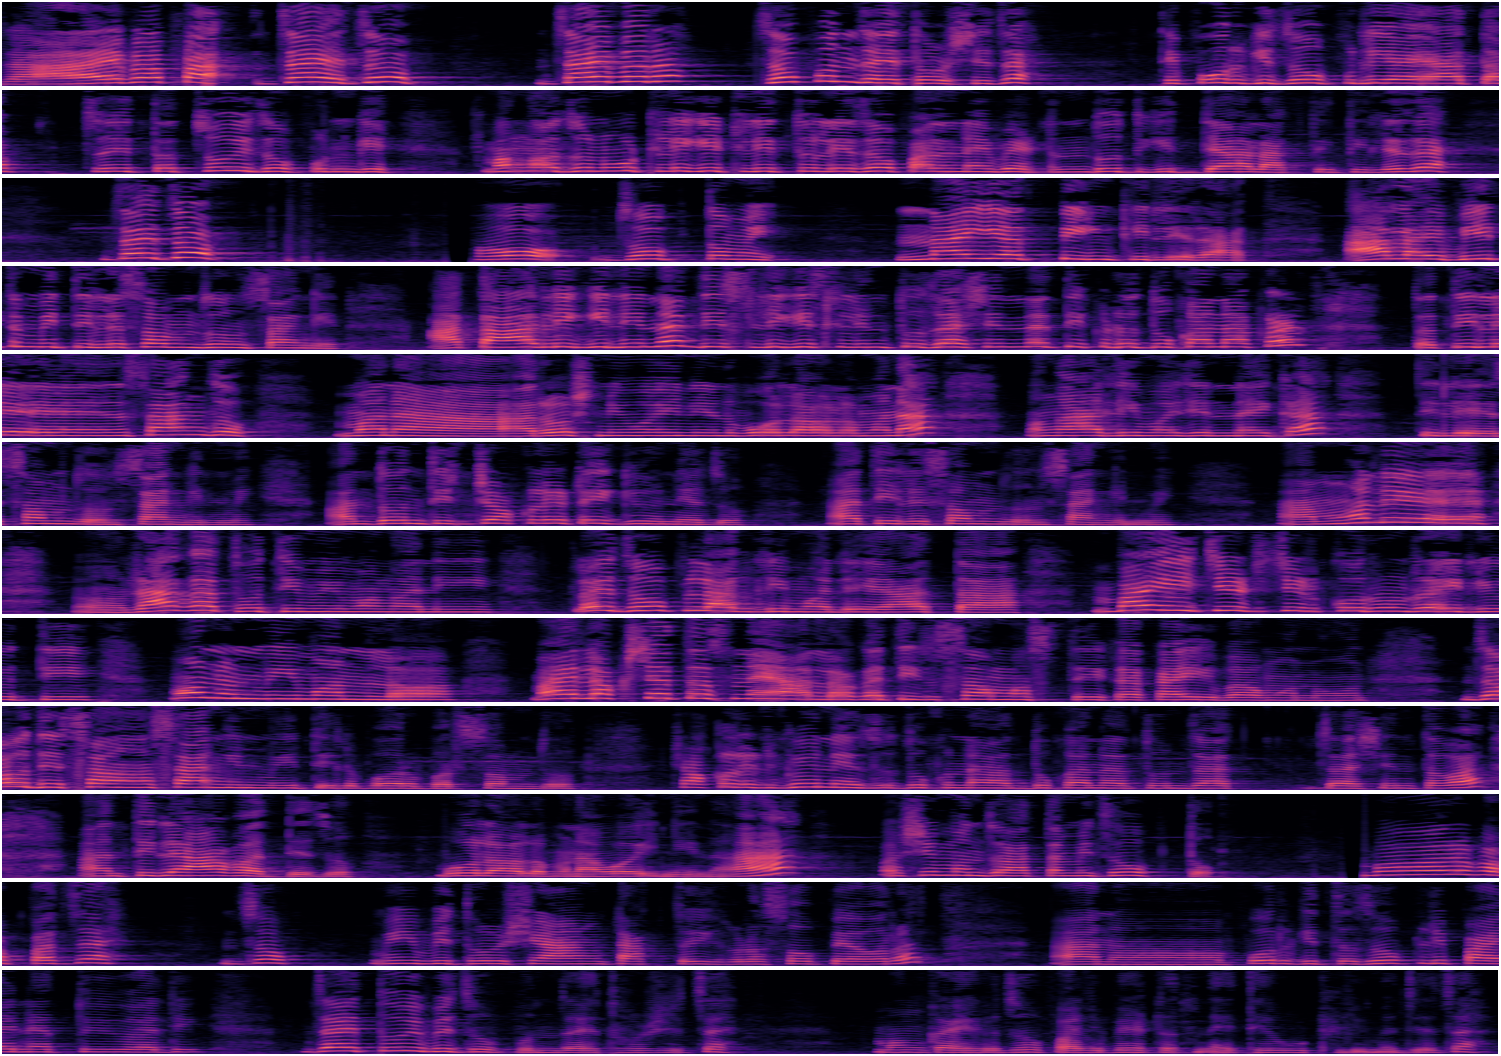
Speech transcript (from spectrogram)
जाय बापा जाय झोप. जाय बरं झोपून जाय थोडीशी जा. ते पोरगी झोपली आहे आता चुई झोपून घे. मग अजून उठली गिटली तुला झोपायला नाही भेटून दूध गीत द्यावं लागते तिला जाय जा झोप. हो झोपतो मी नाही येत पिंकीली रात. आलाय बी मी तिला समजून सांगेन. आता आली गेली ना दिसली गिसली तू जाशील ना तिकडे दुकानाकड तर तिले सांग. म्हणा रोशनी वहिनीने बोलावलं म्हणा. मग आली म्हणजे नाही का तिले समजून सांगेन मी. आणि दोन तीन चॉकलेटही घेऊन येजो आ तिले समजून सांगेन मी. मध्ये रागात होती मी मग आणि लय झोप लागली मध्ये आता. बाई चिडचिड करून राहिली होती. म्हणून मी म्हणलं माझ्या लक्षातच नाही आलं का तिला समजते का काही बा म्हणून. जाऊ दे सा- सांगेन मी तिला बरोबर समजून. चॉकलेट घेऊन यायचं दुकाना दुकानातून जात जाशील तेव्हा आणि तिला आवाज द्यायचो बोलावलं म्हणा वहिनीनं हा अशी म्हणजे आता मी झोपतो. बरं बाप्पा जाय झोप. मी बी थोडीशी अंग टाकतो इकडं सोप्यावरच. आणि पोरगी तर झोपली पाहिण्यात तू आधी जाय तू बी झोपून जाय थोडीशी जाय मग काही झोपायला भेटत नाही ते उठली म्हणजे जा.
